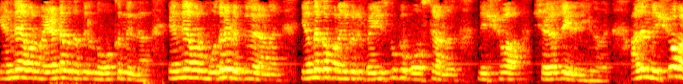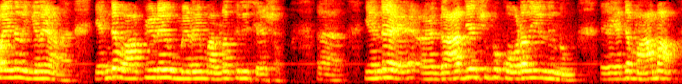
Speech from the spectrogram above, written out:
എന്നെ അവർ വേണ്ട വിധത്തിൽ നോക്കുന്നില്ല എന്നെ അവർ മുതലെടുക്കുകയാണ് എന്നൊക്കെ പറഞ്ഞിട്ടൊരു ഫേസ്ബുക്ക് പോസ്റ്റാണ് നിശ്വ ഷെയർ ചെയ്തിരിക്കുന്നത്. അതിൽ നിശ്വ പറയുന്നത് ഇങ്ങനെയാണ്. എന്റെ വാപ്പിയുടെയും ഉമ്മയുടെയും മരണത്തിന് ശേഷം എന്റെ ഗാർഡിയൻഷിപ്പ് കോടതിയിൽ നിന്നും എന്റെ മാമ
